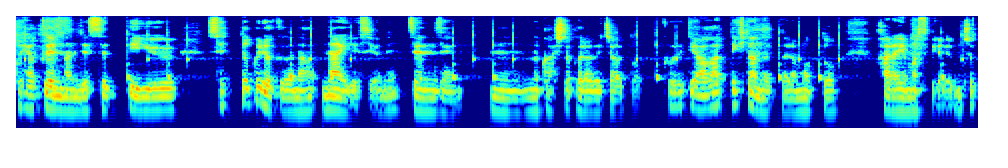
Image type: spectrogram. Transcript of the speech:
500円なんですっていう説得力がないですよね。全然。うん、昔と比べちゃうと。クオリティ上がってきたんだったらもっと払いますけれども、ちょっ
